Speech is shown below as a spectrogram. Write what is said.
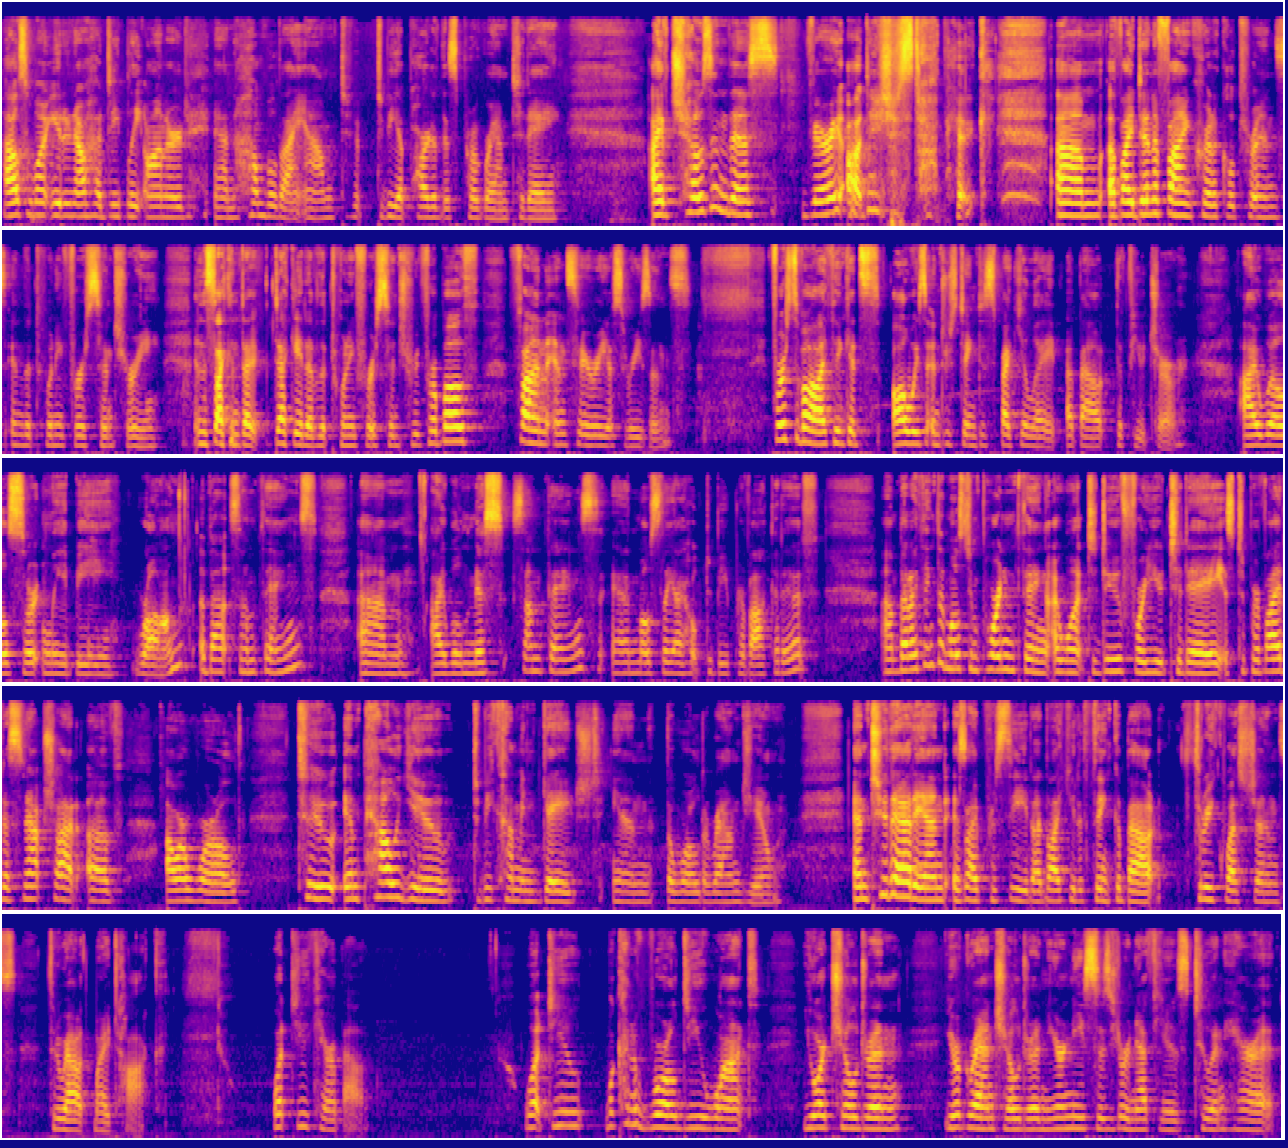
I also want you to know how deeply honored and humbled I am to, to be a part of this program today. I've chosen this very audacious topic um, of identifying critical trends in the 21st century, in the second de decade of the 21st century, for both fun and serious reasons. First of all, I think it's always interesting to speculate about the future. I will certainly be wrong about some things. Um, I will miss some things, and mostly I hope to be provocative. Um, but I think the most important thing I want to do for you today is to provide a snapshot of our world to impel you to become engaged in the world around you. And to that end, as I proceed, I'd like you to think about three questions throughout my talk. What do you care about? What, do you, what kind of world do you want your children, your grandchildren, your nieces, your nephews to inherit?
